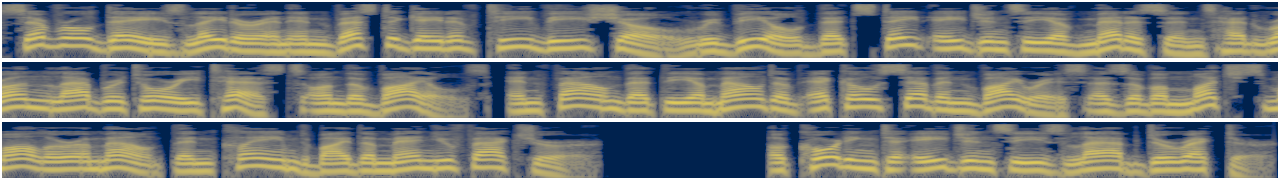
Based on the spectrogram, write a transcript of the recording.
several days later an investigative TV show revealed that State Agency of Medicines had run laboratory tests on the vials, and found that the amount of ECHO 7 virus is of a much smaller amount than claimed by the manufacturer. According to agency's lab director,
